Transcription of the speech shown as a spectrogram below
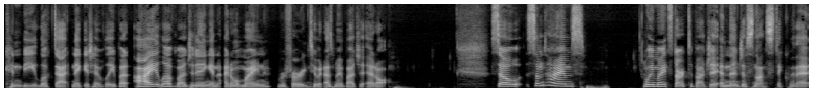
can be looked at negatively. But I love budgeting and I don't mind referring to it as my budget at all. So sometimes we might start to budget and then just not stick with it.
